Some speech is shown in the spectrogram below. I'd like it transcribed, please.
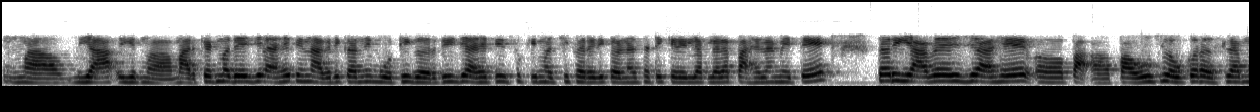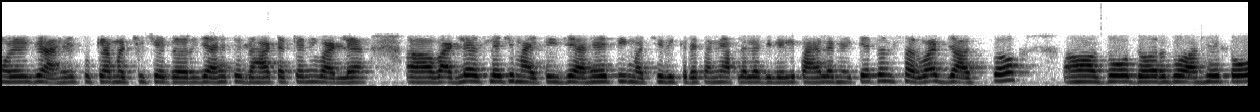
या मार्केटमध्ये जे आहे ते नागरिकांनी मोठी गर्दी जी आहे ती सुकी मच्छी खरेदी करण्यासाठी केलेली आपल्याला पाहायला मिळते. तर यावेळेस जे आहे पा- पाऊस लवकर असल्यामुळे जे आहे सुक्या मच्छीचे दर जे आहे ते दहा टक्क्यांनी वाढल्या वाढले असल्याची माहिती जी आहे ती मच्छी विक्रेत्यांनी आपल्याला दिलेली पाहायला मिळते. तर सर्वात जास्त जो दर जो आहे तो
